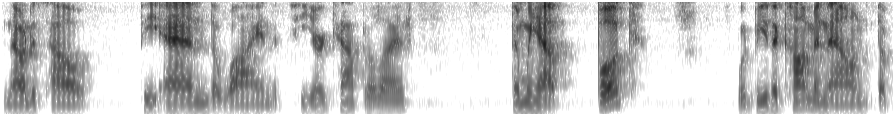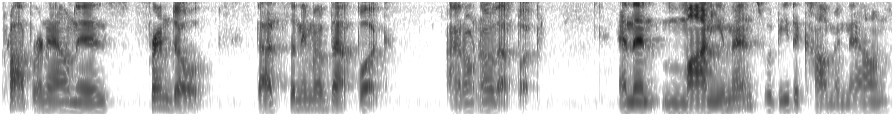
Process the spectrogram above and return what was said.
Notice how the N, the Y, and the T are capitalized. Then we have book would be the common noun. The proper noun is Frindle. That's the name of that book. I don't know that book. And then monument would be the common noun.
